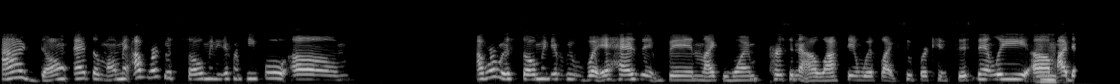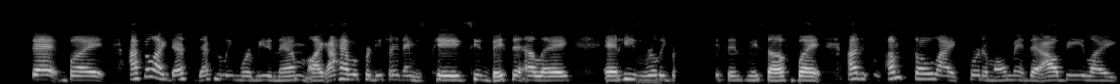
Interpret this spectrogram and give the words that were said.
I don't at the moment. I've worked with so many different people. Um, I work with so many different people, but it hasn't been like one person that I locked in with like super consistently. Um, mm-hmm. I that, but I feel like that's definitely more me than them. Like I have a producer, his name is Pigs. He's based in LA, and he's mm-hmm. really great. He sends me stuff, but I I'm so like for the moment that I'll be like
